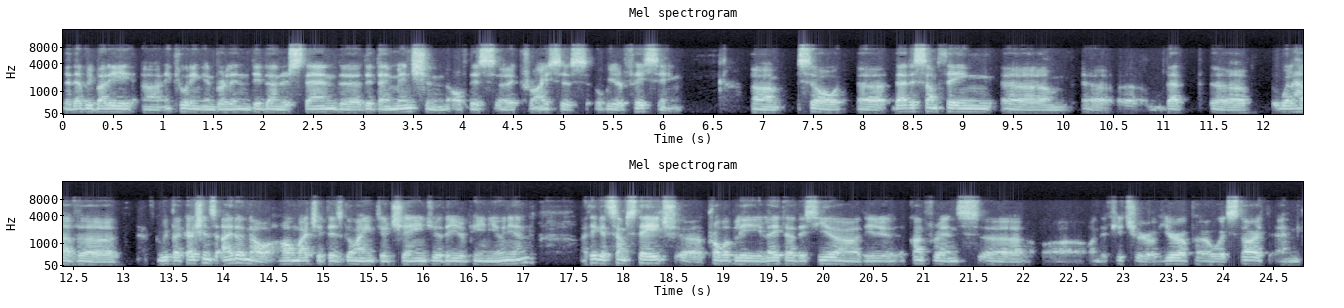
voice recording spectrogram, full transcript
that everybody, uh, including in Berlin, did understand the, the dimension of this uh, crisis we are facing. Um, so that is something um, that will have a repercussions. I don't know how much it is going to change the European Union. I think at some stage, uh, probably later this year, the conference uh, on the future of Europe uh, will start, and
